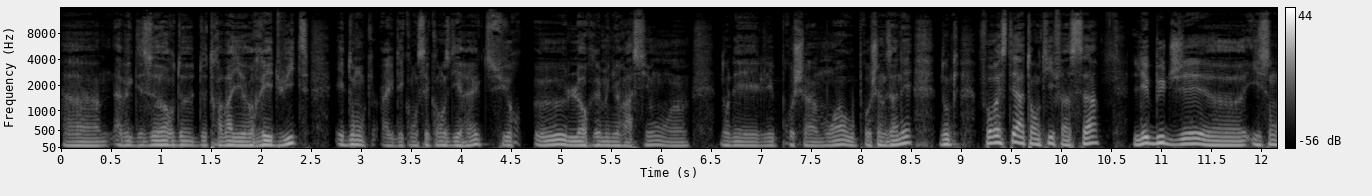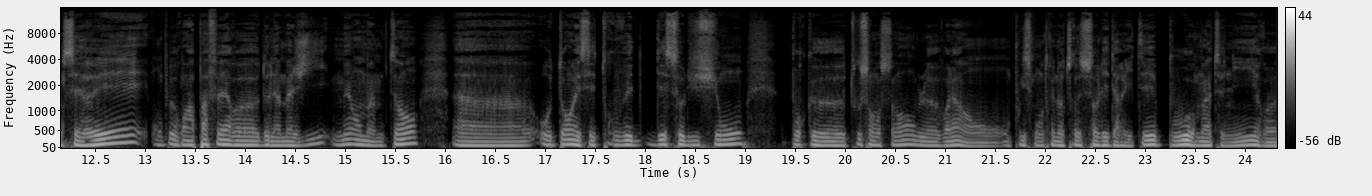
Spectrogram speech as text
avec des heures de, travail réduites et donc avec des conséquences directes sur eux, leur rémunération dans les, les, prochains mois ou prochaines années. Donc faut rester attentif à ça. Les budgets, ils sont serrés on ne pourra pas faire euh, de la magie, mais en même temps, euh, autant essayer de trouver des solutions pour que tous ensemble, voilà, on, puisse montrer notre solidarité pour maintenir euh,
